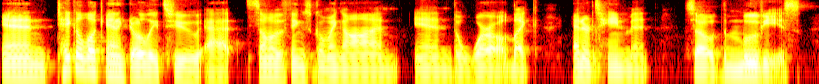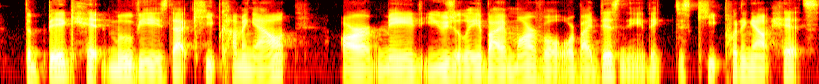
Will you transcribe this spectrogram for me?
And take a look anecdotally too at some of the things going on in the world, like entertainment. So, the movies, the big hit movies that keep coming out are made usually by Marvel or by Disney. They just keep putting out hits,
